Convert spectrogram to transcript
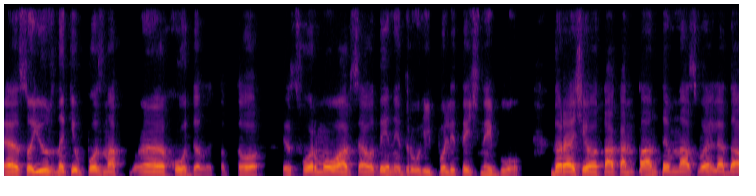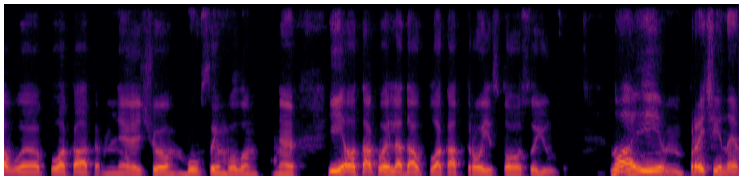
Е, Союзників познаходили, тобто е, сформувався один і другий політичний блок. До речі, отак Антанти в нас виглядав е, плакат, е, що був символом. е, і отак виглядав плакат Троїстого Союзу. Ну а і причини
